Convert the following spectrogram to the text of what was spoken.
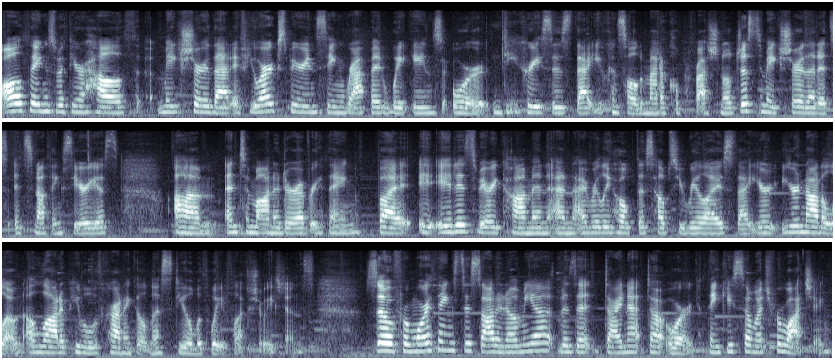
all things with your health, make sure that if you are experiencing rapid weight gains or decreases that you consult a medical professional just to make sure that it's, it's nothing serious. Um, and to monitor everything. But it, it is very common, and I really hope this helps you realize that you're you're not alone. A lot of people with chronic illness deal with weight fluctuations. So for more things dysautonomia, visit dinet.org. Thank you so much for watching.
